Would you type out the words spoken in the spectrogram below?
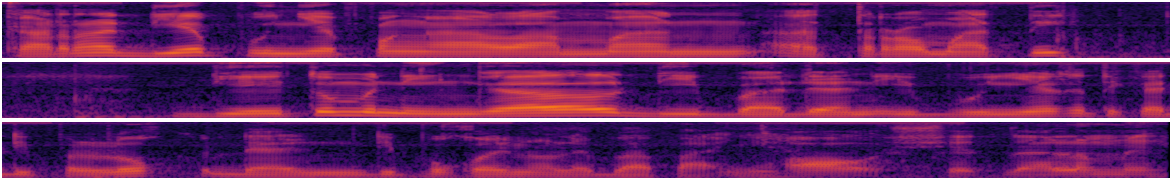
karena dia punya pengalaman eh, traumatik. Dia itu meninggal di badan ibunya ketika dipeluk dan dipukulin oleh bapaknya. oh shit dalam nih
